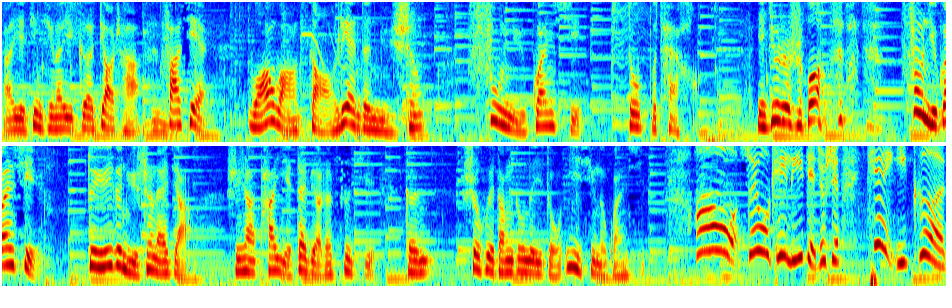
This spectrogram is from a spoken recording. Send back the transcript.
啊、也进行了一个调查，嗯发现往往早恋的女生，父女关系都不太好。也就是说，父女关系对于一个女生来讲，实际上它也代表着自己跟社会当中的一种异性的关系。哦，所以我可以理解，就是这一个。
